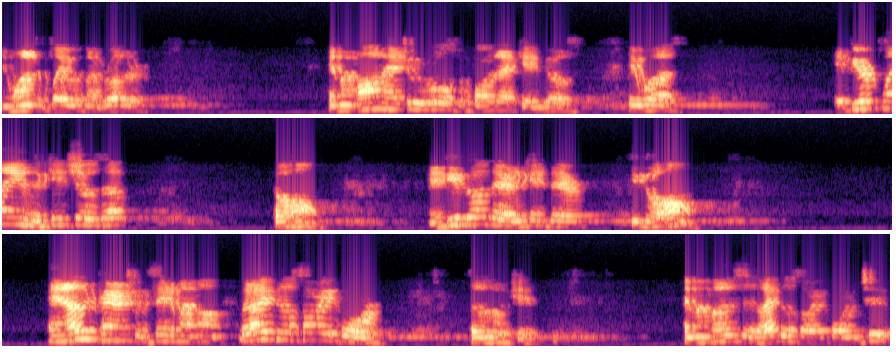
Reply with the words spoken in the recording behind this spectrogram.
and wanted to play with my brother. And my mom had two rules before that kid goes. It was, if you're playing and the kid shows up, go home. And if you go there and the kid's there, you go home. And other parents would say to my mom, but I feel sorry for the little kid. And my mother says, I feel sorry for him too.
